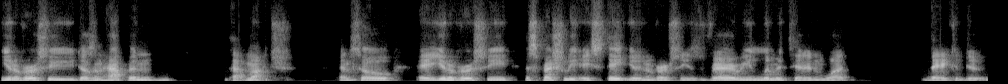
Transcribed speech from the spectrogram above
university doesn't happen that much. And so a university, especially a state university, is very limited in what they could do.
